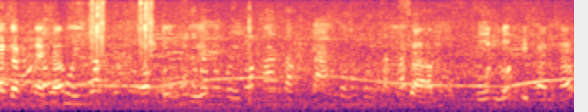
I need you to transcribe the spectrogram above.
ครับปุ๋ยครับอ๋อลงปุ๋ยลงปุ๋ยครับมาสักสามคนคนสักครับสามคนรถกี่คันครับ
